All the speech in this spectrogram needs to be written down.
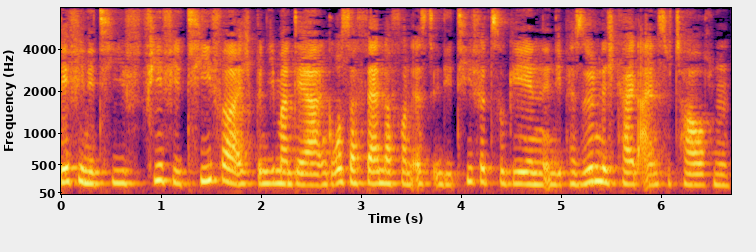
definitiv viel, viel tiefer. Ich bin jemand, der ein großer Fan davon ist, in die Tiefe zu gehen, in die Persönlichkeit einzutauchen,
